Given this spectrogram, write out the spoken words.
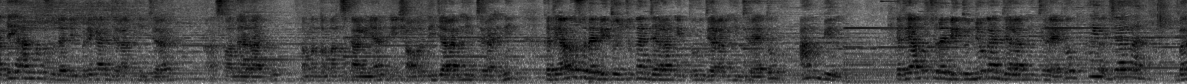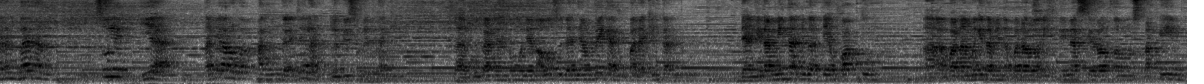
ketika antum sudah diberikan jalan hijrah uh, saudaraku teman-teman sekalian insya Allah di jalan hijrah ini ketika antum sudah ditunjukkan jalan itu jalan hijrah itu ambil. Ketika antum sudah ditunjukkan jalan hijrah itu ayo jalan bareng-bareng. Sulit iya. Tapi kalau antum nggak jalan lebih sulit lagi Nah, bukan yang kemudian Allah sudah nyampaikan kepada kita. Dan kita minta juga tiap waktu uh, apa namanya kita minta pada Allah ihdinas siratal mustaqim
